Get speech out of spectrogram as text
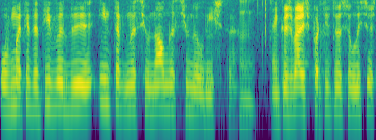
houve uma tentativa de internacional nacionalista, hum. em que os vários partidos nacionalistas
